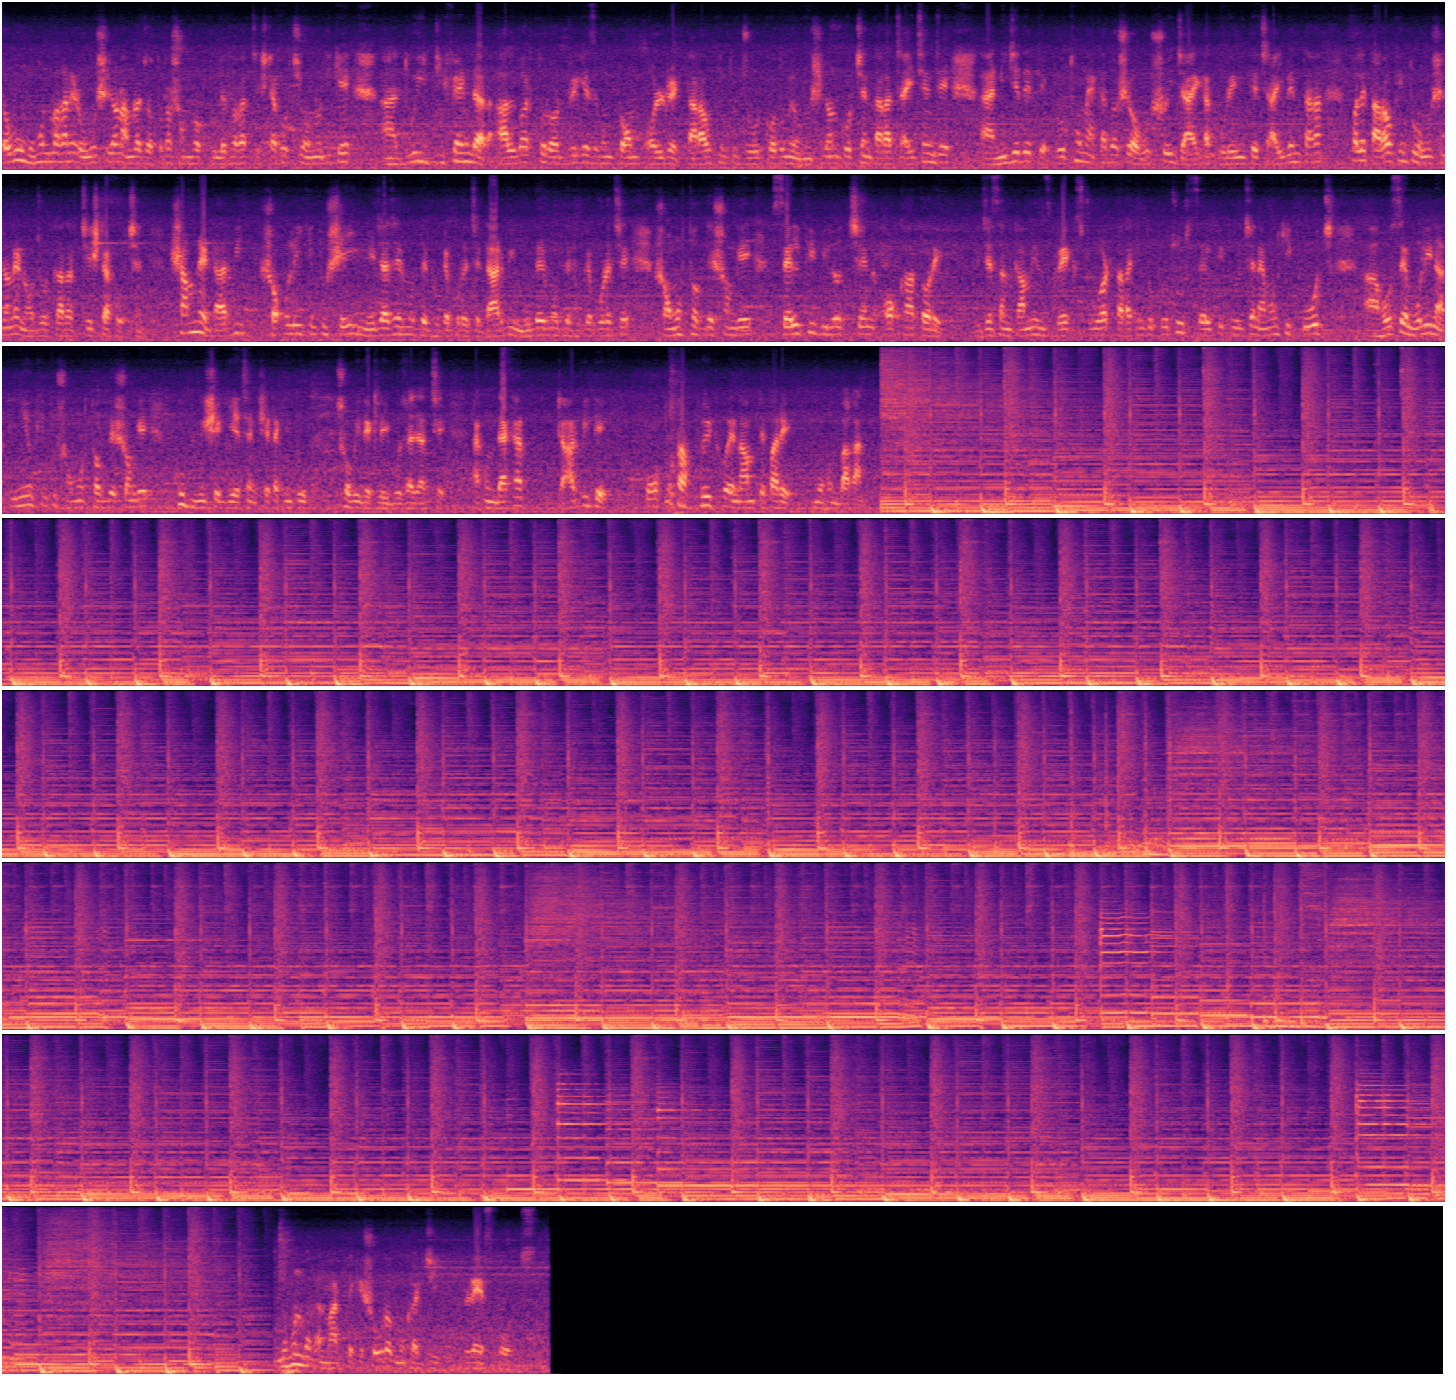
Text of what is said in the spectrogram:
তবু মোহনবাগানের অনুশীলন আমরা যতটা সম্ভব তুলে ধরার চেষ্টা করছি। অন্যদিকে দুই ডিফেন্ডার আলবার্তো রড্রিগেজ এবং টম অলরেড, তারাও কিন্তু জোর কদমে অনুশীলন করছেন। তারা চাইছেন যে নিজেদেরকে প্রথম একাদশে অবশ্যই জায়গা করে নিতে চাইবেন তারা, ফলে তারাও কিন্তু অনুশীলনে নজর কাড়ার চেষ্টা করছেন। সামনে ডার্বি, সকলেই কিন্তু সেই মেজাজের মধ্যে ঢুকে পড়েছে। ডার্বি মুডের মধ্যে ঢুকে পড়েছে। সমর্থকদের সঙ্গে সেলফি বিলোচ্ছেন অকাতরে। জেসন কামিন্স গ্রেক স্টুয়ার্ট, তারা কিন্তু প্রচুর সেলফি তুলছেন, এমনকি কোচ হোসে মলিনা, তিনিও কিন্তু সমর্থকদের সঙ্গে খুব মিশে গিয়েছেন, সেটা কিন্তু ছবি দেখলেই বোঝা যাচ্ছে। এখন দেখার ডার্বিতে কতটা ফিট হয়ে নামতে পারে মোহনবাগান? মোহনবাগান মাঠ থেকে সৌরভ মুখার্জি রে স্পোর্টস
